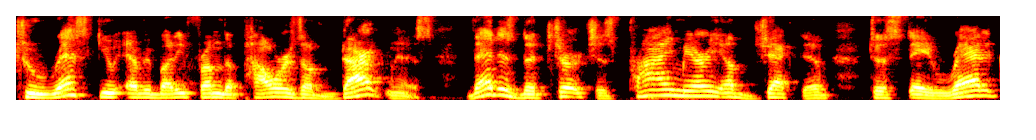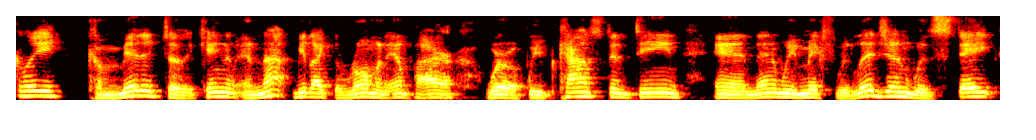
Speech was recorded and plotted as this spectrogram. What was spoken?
to rescue everybody from the powers of darkness. That is the church's primary objective to stay radically committed to the kingdom and not be like the Roman Empire, where if we Constantine and then we mix religion with state,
